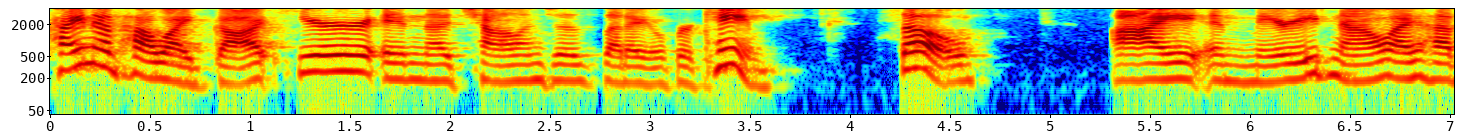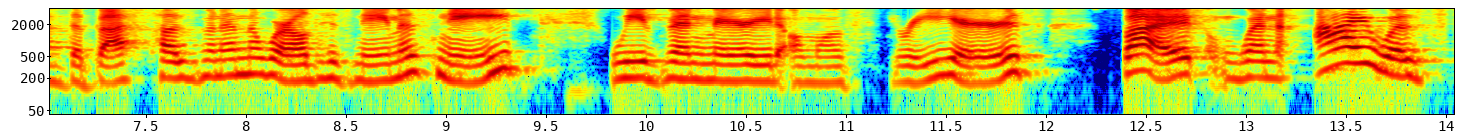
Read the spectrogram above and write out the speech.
kind of how I got here and the challenges that I overcame. So, I am married now. I have the best husband in the world. His name is Nate. We've been married almost three years. But when I was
